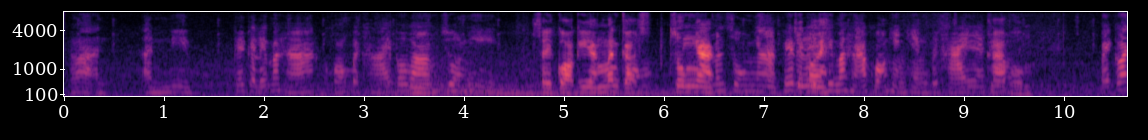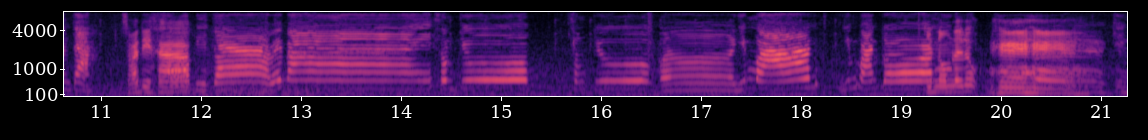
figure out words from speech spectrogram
แต่ว่าอันอันนี้ เพชรก็เลยมาหาของไปขาย เพราะว่าอืม ช่วงนี้ใส่กรอกอีหยังมันก็ของทรงยาก มันทรงยากเพชรจัก็งเลหน่อยย สิมาหาของแห่งๆไปขายนะครับผม ไปก่อนจ้ะสวัสดีคสรับวัสดีจ้าบ๊ายบายส้มจุบส้มจุบเออยิ้มหวาน ยิ้มหวานก่อนกินนมเลยลูกแฮ่ เออเก่ง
